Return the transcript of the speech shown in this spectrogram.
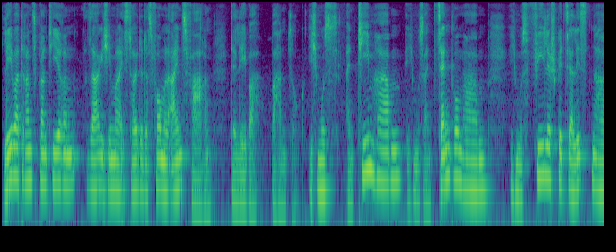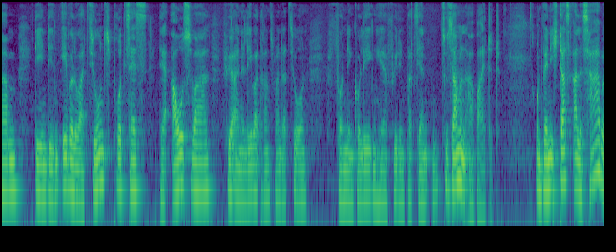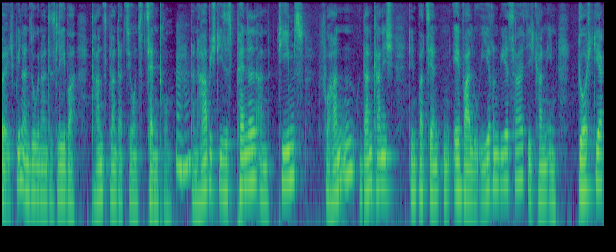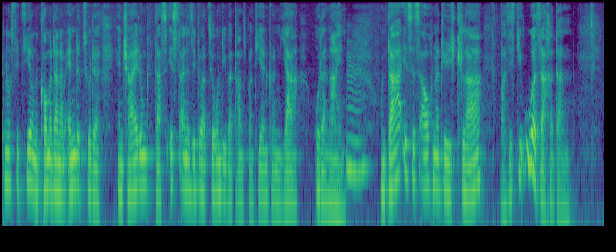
Leber transplantieren, sage ich immer, ist heute das Formel-1-Fahren der Leberbehandlung. Ich muss ein Team haben, ich muss ein Zentrum haben, ich muss viele Spezialisten haben, die in den Evaluationsprozess der Auswahl für eine Lebertransplantation von den Kollegen her für den Patienten zusammenarbeitet. Und wenn ich das alles habe, ich bin ein sogenanntes Lebertransplantationszentrum, mhm. dann habe ich dieses Panel an Teams vorhanden und dann kann ich den Patienten evaluieren, wie es heißt. Ich kann ihn durchdiagnostizieren und komme dann am Ende zu der Entscheidung, das ist eine Situation, die wir transplantieren können, ja oder nein. Mhm. Und da ist es auch natürlich klar, was ist die Ursache dann?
